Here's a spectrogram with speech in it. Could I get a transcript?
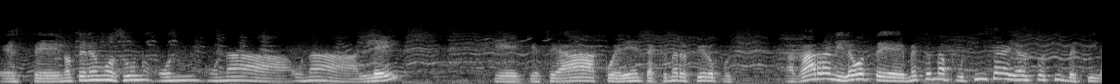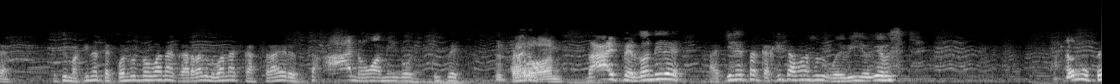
este, no tenemos un, un, una, una ley que, que sea coherente, ¿a qué me refiero? Pues agarran y luego te meten una putiza y ya después te investigan. Pues imagínate, cuando no van a agarrar, los van a castrar y resulta, ah, no, amigo, disculpe. Perdón. Ay, perdón, mire, aquí en esta cajita van sus huevillos. Yo no sé,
